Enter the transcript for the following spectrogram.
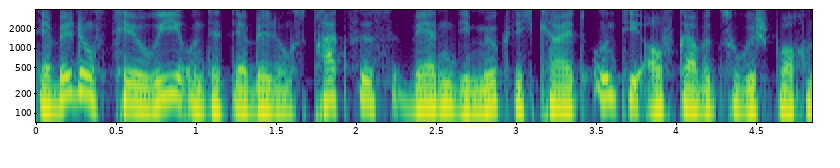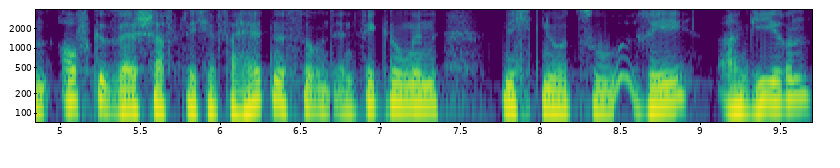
Der Bildungstheorie und der Bildungspraxis werden die Möglichkeit und die Aufgabe zugesprochen, auf gesellschaftliche Verhältnisse und Entwicklungen nicht nur zu reagieren,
